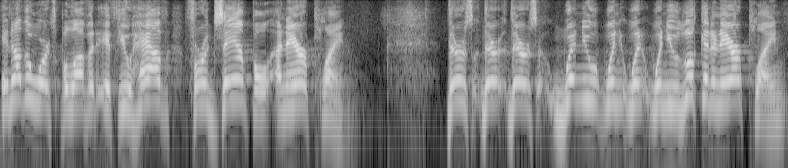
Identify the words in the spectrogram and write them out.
In other words, beloved, if you have, for example, an airplane, there's, there, there's, when, you, when, when, when you look at an airplane,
